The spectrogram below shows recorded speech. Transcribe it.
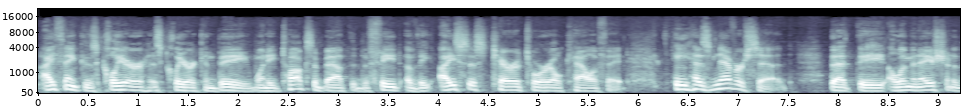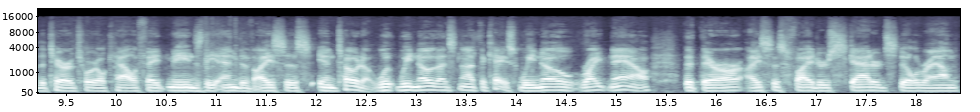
I think, as clear as clear can be when he talks about the defeat of the ISIS territorial caliphate. He has never said that the elimination of the territorial caliphate means the end of ISIS in toto. We, know that's not the case. We know right now that there are ISIS fighters scattered still around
